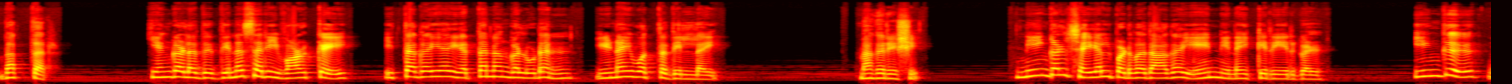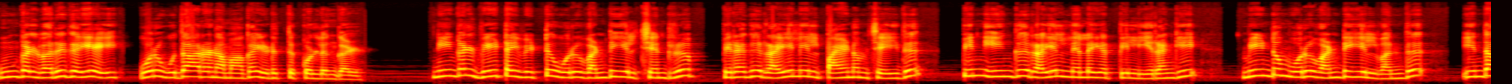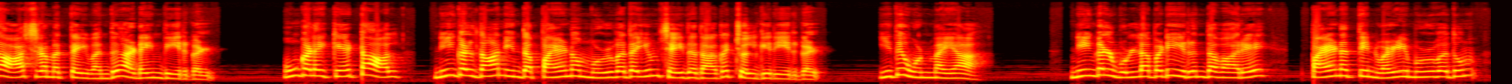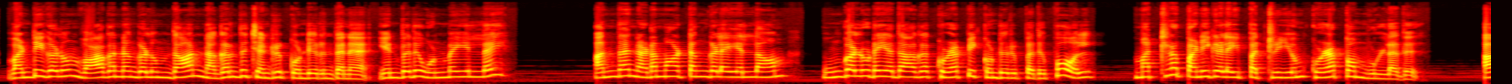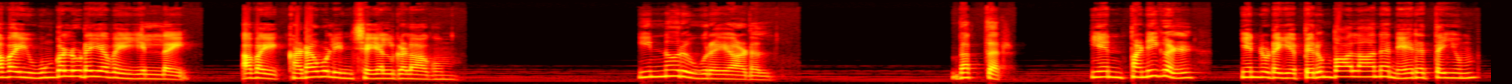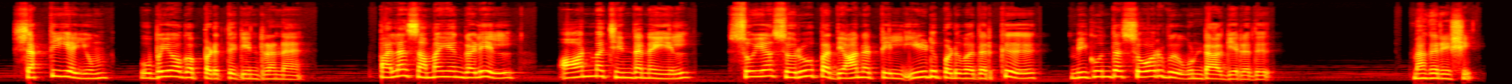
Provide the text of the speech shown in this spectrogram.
பக்தர் எங்களது தினசரி வாழ்க்கை இத்தகைய எத்தனங்களுடன் இணைவொத்ததில்லை. மகரிஷி நீங்கள் செயல்படுவதாக ஏன் நினைக்கிறீர்கள்? இங்கு உங்கள் வருகையை ஒரு உதாரணமாக எடுத்துக்கொள்ளுங்கள் நீங்கள் வீட்டை விட்டு ஒரு வண்டியில் சென்று பிறகு ரயிலில் பயணம் செய்து பின் இங்கு ரயில் நிலையத்தில் இறங்கி மீண்டும் ஒரு வண்டியில் வந்து இந்த ஆசிரமத்தை வந்து அடைந்தீர்கள். உங்களை கேட்டால் நீங்கள்தான் இந்த பயணம் முழுவதையும் செய்ததாகச் சொல்கிறீர்கள். இது உண்மையா? நீங்கள் உள்ளபடி இருந்தவாறே பயணத்தின் வழி முழுவதும் வண்டிகளும் வாகனங்களும் தான் நகர்ந்து சென்று கொண்டிருந்தன என்பது உண்மையில்லை? அந்த நடமாட்டங்களையெல்லாம் உங்களுடையதாக குழப்பிக் கொண்டிருப்பது போல் மற்ற பணிகளை பற்றியும் குழப்பம் உள்ளது. அவை உங்களுடையவை இல்லை. அவை கடவுளின் செயல்களாகும். இன்னொரு உரையாடல். பக்தர் என் பணிகள் என்னுடைய பெரும்பாலான நேரத்தையும் சக்தியையும் உபயோகப்படுத்துகின்றன. பல சமயங்களில் ஆன்ம சிந்தனையில் சுயஸ்வரூப தியானத்தில் ஈடுபடுவதற்கு மிகுந்த சோர்வு உண்டாகிறது. மகரிஷி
